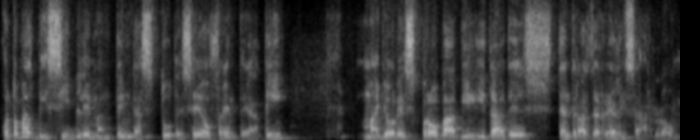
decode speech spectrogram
Cuanto más visible mantengas tu deseo frente a ti, mayores probabilidades tendrás de realizarlo.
